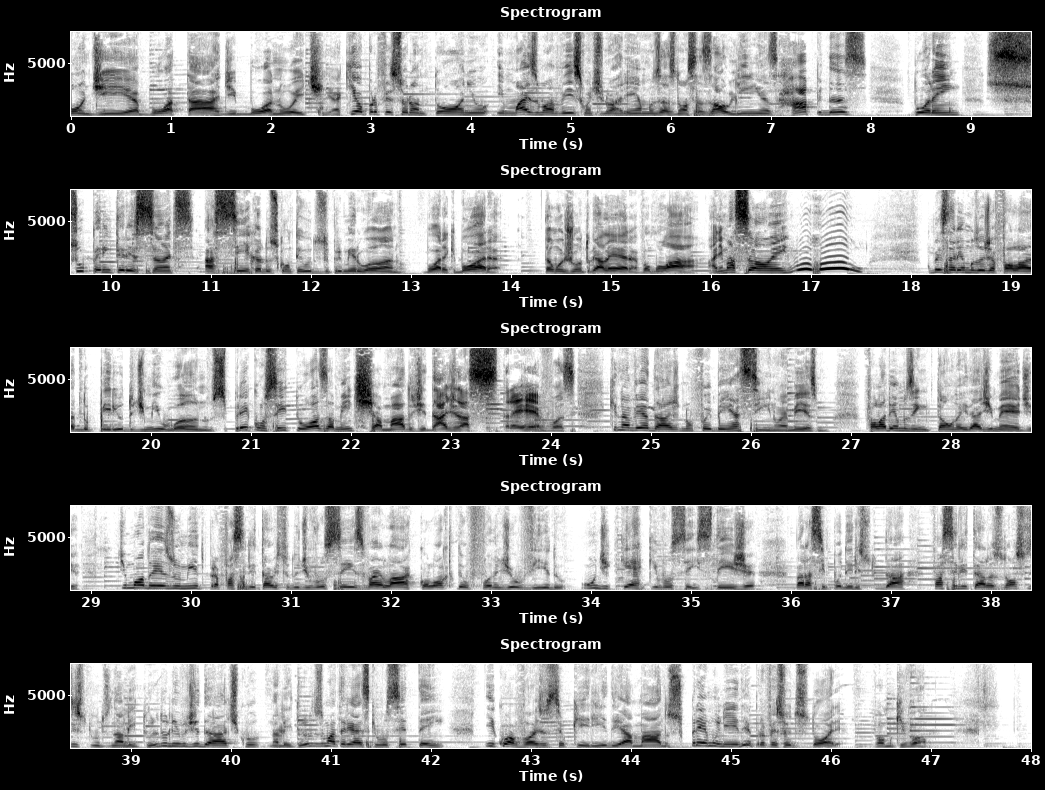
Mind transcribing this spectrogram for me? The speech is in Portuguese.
Bom dia, boa tarde, boa noite. Aqui é o professor Antônio e mais uma vez continuaremos as nossas aulinhas rápidas, porém super interessantes acerca dos conteúdos do primeiro ano. Bora que bora? Tamo junto, galera. Vamos lá. Animação, hein? Uhul! Começaremos hoje a falar do período de mil anos, preconceituosamente chamado de Idade das Trevas, que na verdade não foi bem assim, não é mesmo? Falaremos então da Idade Média. De modo resumido, para facilitar o estudo de vocês, vai lá, coloque teu fone de ouvido onde quer que você esteja, para assim poder estudar, facilitar os nossos estudos na leitura do livro didático, na leitura dos materiais que você tem e com a voz do seu querido e amado Supremo Líder, professor de História. Vamos que vamos!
